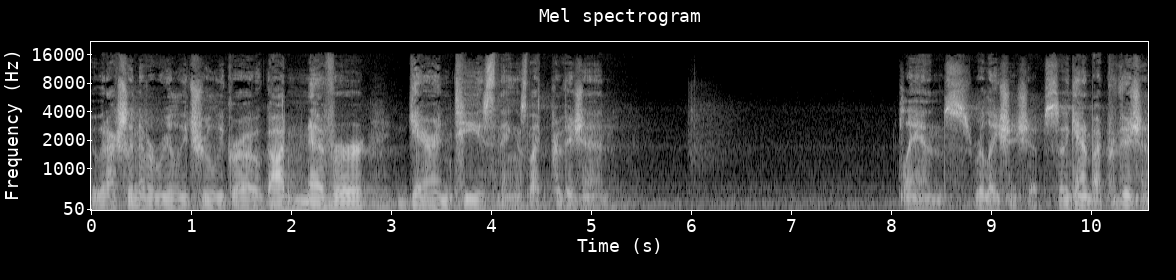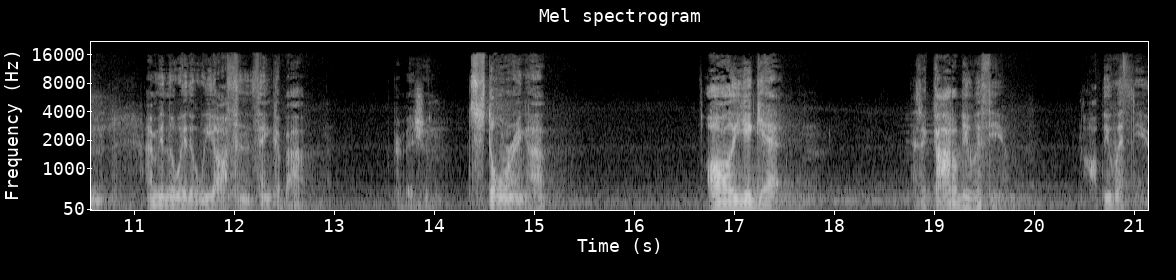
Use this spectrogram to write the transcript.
we would actually never really truly grow. God never guarantees things like provision, plans, relationships. And again, by provision, I mean the way that we often think about provision, storing up. All you get that God will be with you. I'll be with you.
